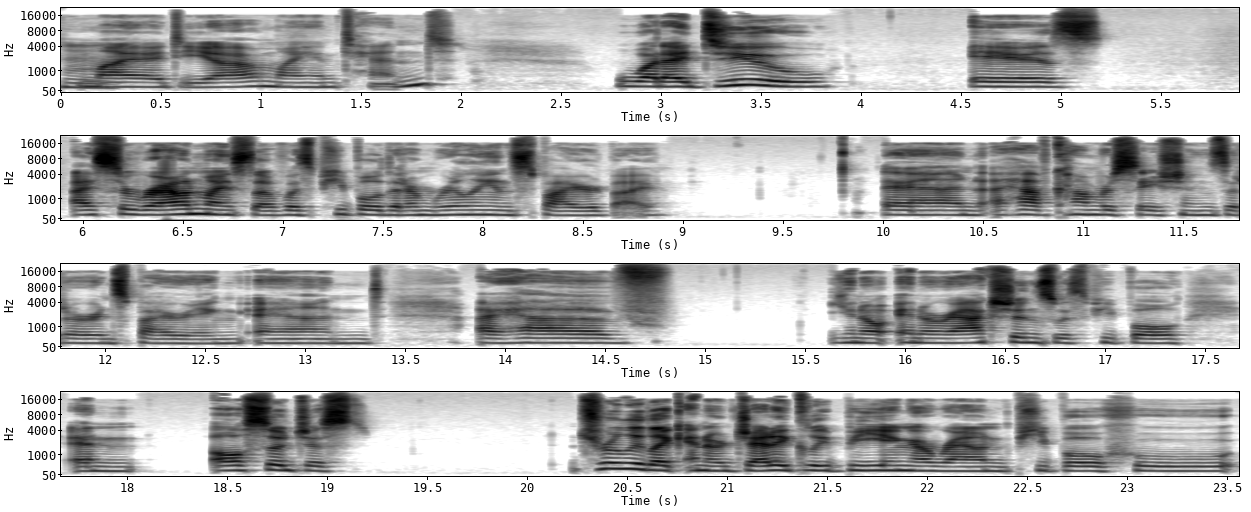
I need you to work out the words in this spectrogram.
my idea, my intent, what I do is I surround myself with people that I'm really inspired by. And I have conversations that are inspiring and I have you know interactions with people and also just truly like energetically being around people who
